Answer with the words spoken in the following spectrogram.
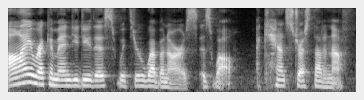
I recommend you do this with your webinars as well. I can't stress that enough.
